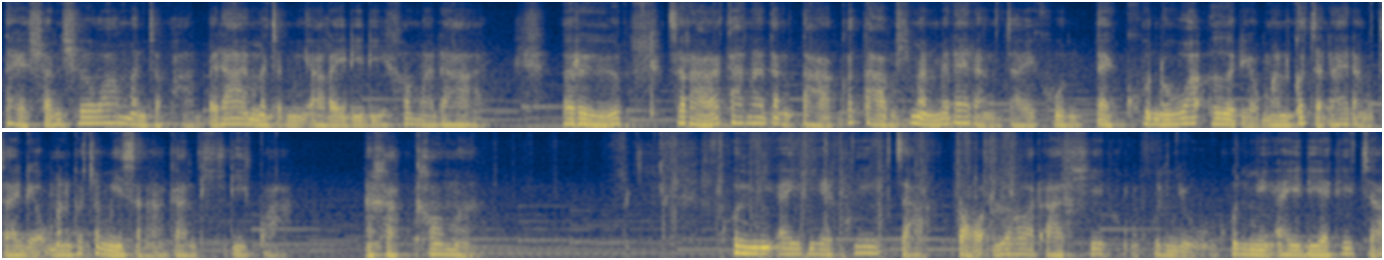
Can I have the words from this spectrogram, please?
แต่ฉันเชื่อว่ามันจะผ่านไปได้ มันจะมีอะไรดีๆเข้ามาได้ หรือสถานการณ์อะไรต่างๆ ก็ตามที่มันไม่ได้ดั่งใจคุณ แต่คุณรู้ว่าเออเดี๋ยวมันก็จะได้ดั่งใจ เดี๋ยวมันก็จะมีสถานการณ์ที่ดีกว่านะครับเข้ามา คุณมีไอเดียที่จะต่อยอดอาชีพของคุณอยู่ คุณมีไอเดียที่จะ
